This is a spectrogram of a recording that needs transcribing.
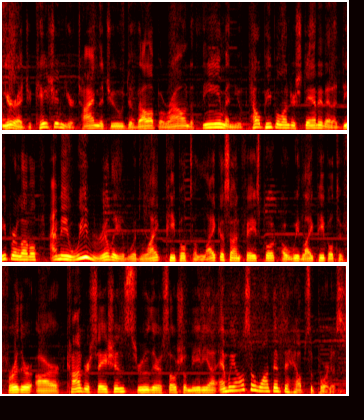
Your education, your time that you develop around a theme and you help people understand it at a deeper level. I mean, we really would like people to like us on Facebook. Or we'd like people to further our conversations through their social media, and we also want them to help support us.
